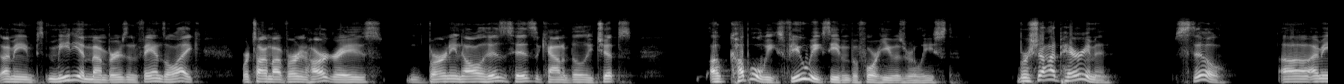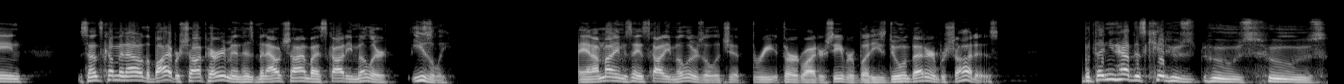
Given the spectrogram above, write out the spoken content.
I mean, media members and fans alike were talking about Vernon Hargreaves burning all his his accountability chips a couple weeks, few weeks even before he was released. Breshad Perryman, still. Uh, I mean, since coming out of the bye, Breshad Perryman has been outshined by Scotty Miller easily. And I'm not even saying Scotty Miller is a legit three third wide receiver, but he's doing better than Breshad is. But then you have this kid who's who's who's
